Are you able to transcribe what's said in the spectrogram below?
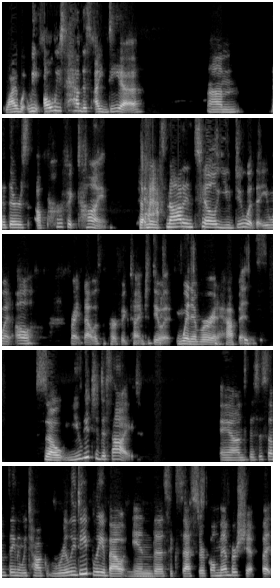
why would we always have this idea um, that there's a perfect time. And it's not until you do it that you went oh right that was the perfect time to do it whenever it happens. So you get to decide. And this is something that we talk really deeply about in Mm. the success circle membership but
